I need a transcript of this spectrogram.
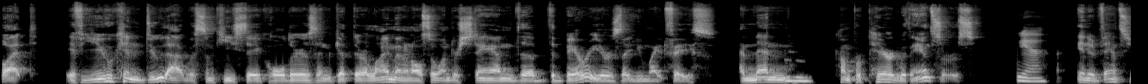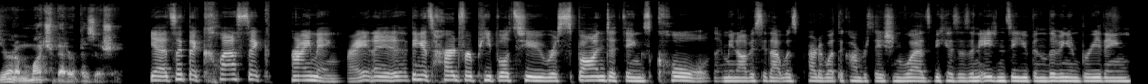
but if you can do that with some key stakeholders and get their alignment and also understand the the barriers that you might face and then mm-hmm. come prepared with answers yeah. in advance you're in a much better position. Yeah it's like the classic priming right? I think it's hard for people to respond to things cold. I mean obviously that was part of what the conversation was because as an agency you've been living and breathing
